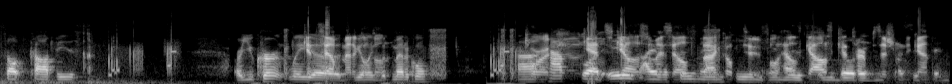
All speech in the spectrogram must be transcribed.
Assault copies. Are you currently Get uh, self-medical dealing done. with medical? Uh, Torque, half get squad is. Scalus I and have a myself three back man up team to full in health. this get third building position when you can. assisting.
